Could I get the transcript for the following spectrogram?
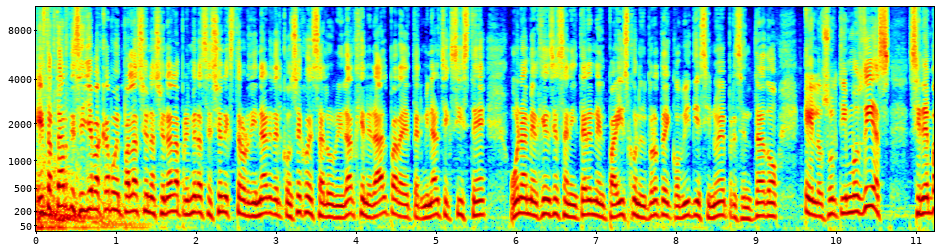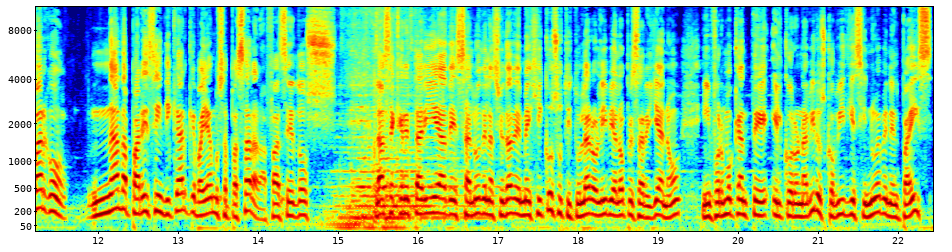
Esta tarde se lleva a cabo en Palacio Nacional la primera sesión extraordinaria del Consejo de Salubridad General para determinar si existe una emergencia sanitaria en el país con el brote de COVID-19 presentado en los últimos días. Sin embargo, nada parece indicar que vayamos a pasar a la fase 2. La Secretaría de Salud de la Ciudad de México, su titular Olivia López Arellano, informó que ante el coronavirus COVID-19 en el país,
